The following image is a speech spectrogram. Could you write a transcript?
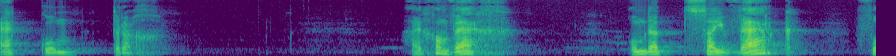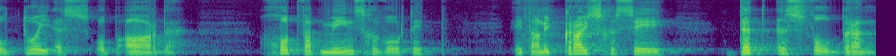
ek kom terug. Hy gaan weg omdat sy werk voltooi is op aarde. God wat mens geword het, het aan die kruis gesê dit is volbring.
